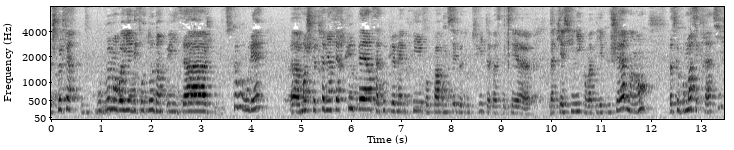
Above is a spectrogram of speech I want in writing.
je peux faire, vous pouvez m'envoyer des photos d'un paysage, ce que vous voulez, euh, moi, je peux très bien faire qu'une perle, ça coûte le même prix. Il ne faut pas penser que tout de suite, parce que c'est euh, la pièce unique, on va payer plus cher. Non, non. Parce que pour moi, c'est créatif.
